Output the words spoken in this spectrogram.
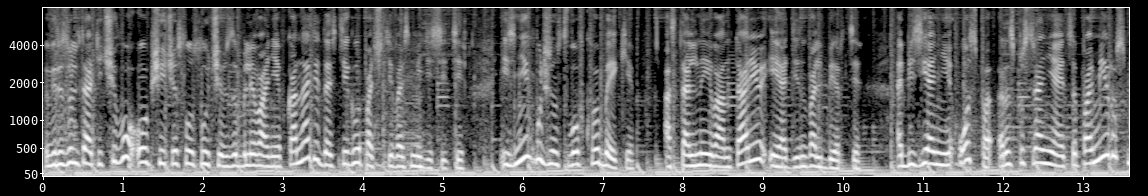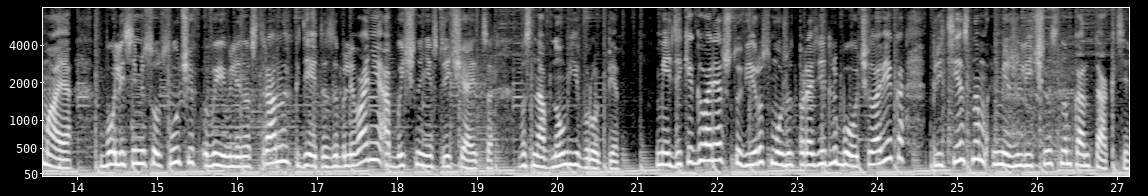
в результате чего общее число случаев заболевания в Канаде достигло почти 80. Из них большинство в Квебеке, остальные в Онтарио и один в Альберте. Обезьянья оспа распространяется по миру с мая. Более 700 случаев выявлено в странах, где это заболевание обычно не встречается, в основном в Европе. Медики говорят, что вирус может поразить любого человека при тесном межличностном контакте.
